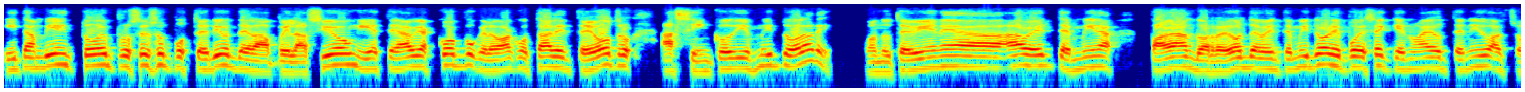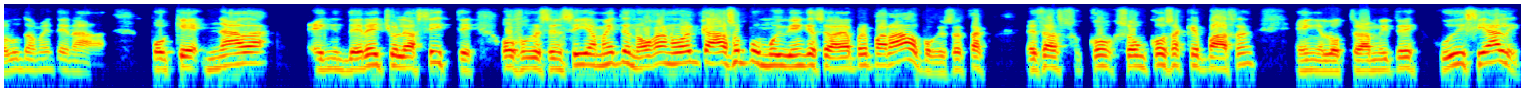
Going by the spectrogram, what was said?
y también todo el proceso posterior de la apelación y este habeas corpus que le va a costar, entre otros, a 5 o 10 mil dólares. Cuando usted viene a, ver, termina pagando alrededor de 20 mil dólares y puede ser que no haya obtenido absolutamente nada, porque nada en derecho le asiste o porque sencillamente no ganó el caso por muy bien que se haya preparado, porque eso está esas son cosas que pasan en los trámites judiciales.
